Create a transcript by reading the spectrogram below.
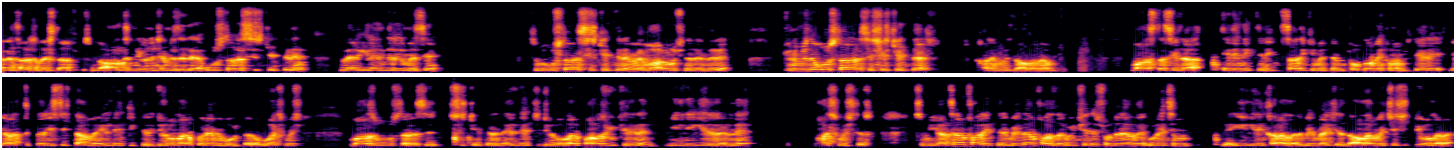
Evet arkadaşlar, şimdi 6. ünitemizde de uluslararası şirketlerin vergilendirilmesi. Şimdi uluslararası şirketlerin ve varoluş nedenleri. Günümüzde uluslararası şirketler, kalemimizde alalım, vasıtasıyla edindikleri iktisadi kıymetlerin toplam ekonomik değeri, yarattıkları istihdam ve elde ettikleri cirolar önemli boyutlara ulaşmış. Bazı uluslararası şirketlerin elde ettiği cirolar bazı ülkelerin milli gelirlerini aşmıştır. Şimdi yatırım faaliyetleri birden fazla ülkede sürdüren ve üretimle ilgili kararları bir merkezde alan ve çeşitli yollara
